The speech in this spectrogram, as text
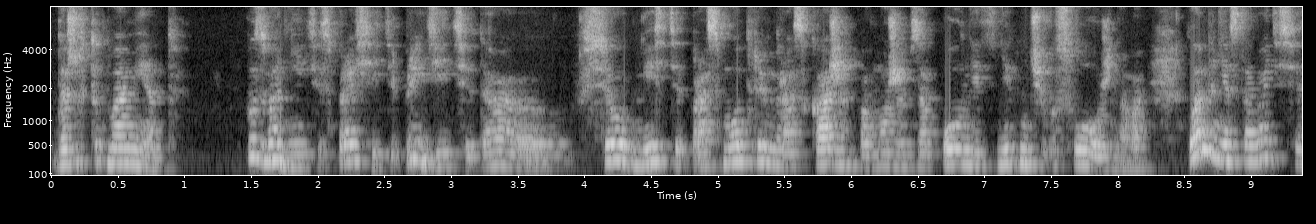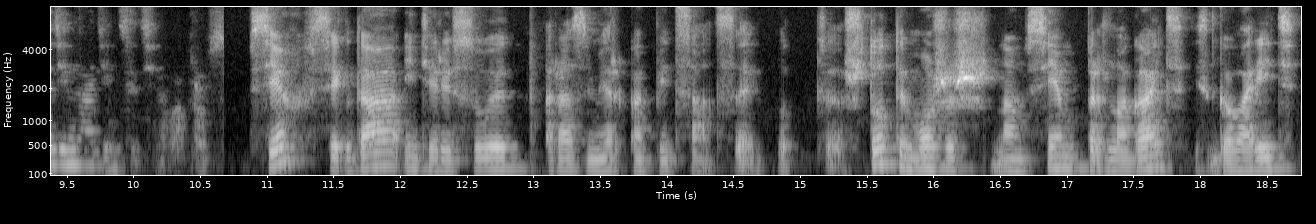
даже в тот момент позвоните, спросите, придите, да, все вместе просмотрим, расскажем, поможем заполнить, нет ничего сложного. Главное, не оставайтесь один на один с этим вопросом. Всех всегда интересует размер компенсации. Вот э, что ты можешь нам всем предлагать и говорить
